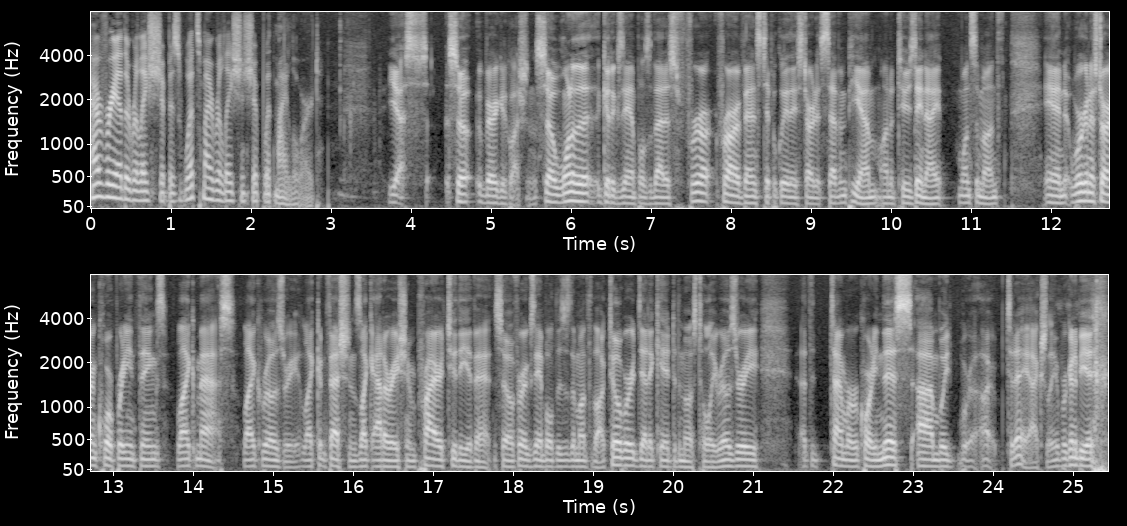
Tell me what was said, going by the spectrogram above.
every other relationship. Is what's my relationship with my Lord? Yes. So, very good question. So, one of the good examples of that is for our, for our events. Typically, they start at 7 p.m. on a Tuesday night, once a month, and we're going to start incorporating things like mass, like rosary, like confessions, like adoration prior to the event. So, for example, this is the month of October, dedicated to the Most Holy Rosary. At the time we're recording this, um, we uh, today actually we're going to be at,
